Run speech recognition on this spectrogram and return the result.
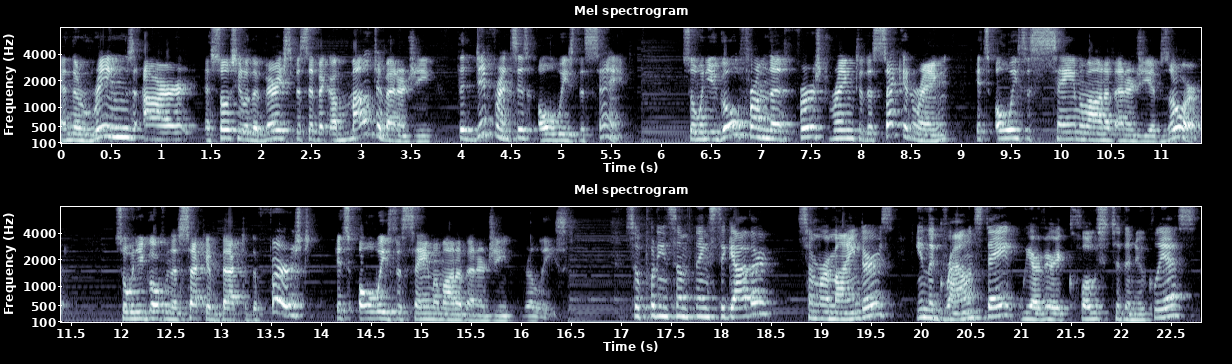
and the rings are associated with a very specific amount of energy, the difference is always the same. So when you go from the first ring to the second ring, it's always the same amount of energy absorbed. So when you go from the second back to the first, it's always the same amount of energy released. So putting some things together, some reminders, in the ground state, we are very close to the nucleus.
